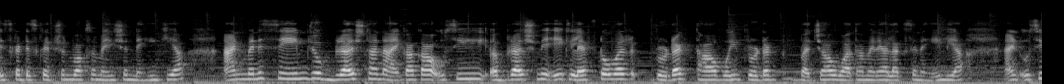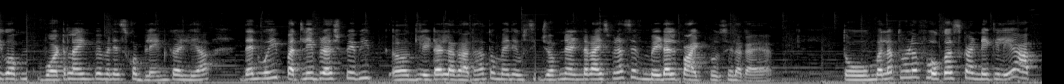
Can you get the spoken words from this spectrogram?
इसका डिस्क्रिप्शन बॉक्स में मेंशन नहीं किया। एंड मैंने सेम जो ब्रश था नायका का, उसी ब्रश में एक लेफ़्ट ओवर प्रोडक्ट था, वही प्रोडक्ट बचा हुआ था, मैंने अलग से नहीं लिया। एंड उसी को अपने वाटर लाइन पे मैंने इसको ब्लेंड कर लिया। देन वही पतले ब्रश पे भी ग्लिटर लगा था तो मैंने उसी, जो अपने अंडर आइज़ पे ना सिर्फ़ मिडल पार्ट पे उसे लगाया है। तो मतलब थोड़ा फोकस करने के लिए आप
